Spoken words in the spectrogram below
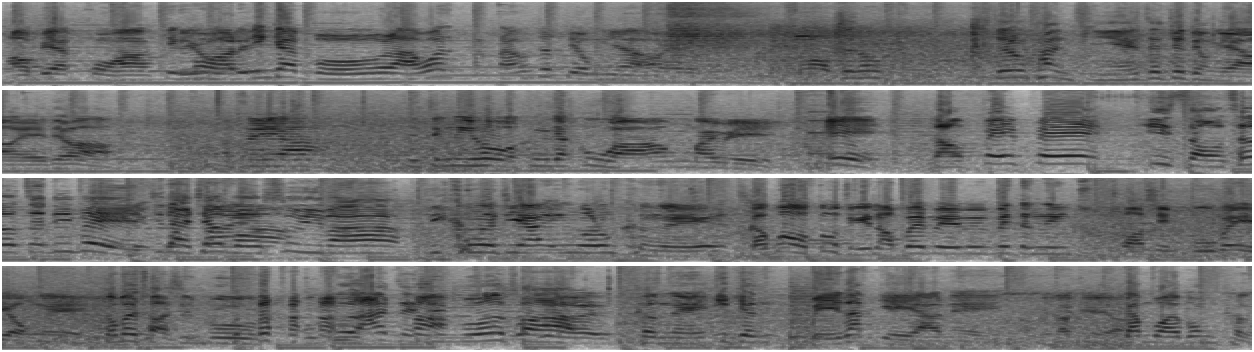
后边看，结果应该无啦，我逐台拢最重要的。哦，这种这种看钱的，这最重要的，对吧？啊，对啊。你整理好我，坑遮久啊，买未？哎，老飞飞，一手车真你买，这台车无水吗？你坑在遮，因为拢坑的，搞不好多一个老飞飞要要等你娶新妇要用的，都要娶新妇，不过啊，这新妇好带，坑的已经袂落价啊呢，袂落价啊，敢不爱帮坑？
